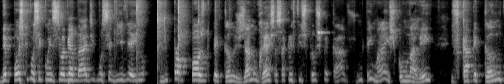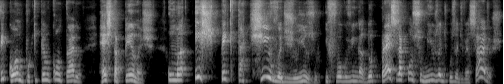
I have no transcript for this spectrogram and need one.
Depois que você conheceu a verdade, você vive aí de propósito pecando, já não resta sacrifício pelos pecados. Não tem mais, como na lei, ficar pecando, não tem como, porque pelo contrário, resta apenas uma expectativa de juízo e fogo vingador prestes a consumir os adversários.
